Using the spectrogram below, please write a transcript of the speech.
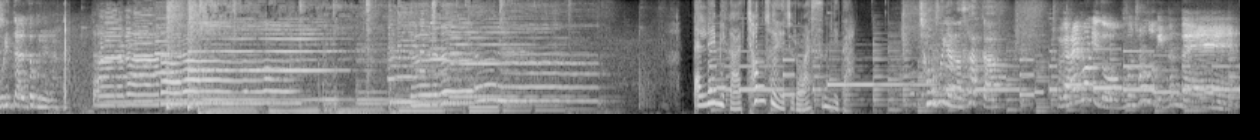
우리 딸도 그래라. 따라라라라. 딸내미가 청소해주러 왔습니다. 청소기 하나 살까? 저희 할머니도 무선 청소기 있는데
